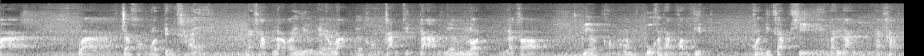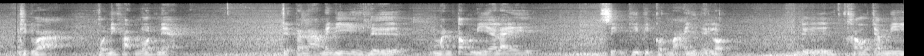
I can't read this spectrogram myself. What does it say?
ว่าว่าเจ้าของรถเป็นใครนะครับ เราก็อยู่ในระหว่างเรื่องของการติดตามเรื่องรถ แล้วก็เรื่องของผู้กระทำความผิด คนที่ขับขี่วันนั้นนะครับ คิดว่าคนที่ขับรถเนี่ยเจตนาไม่ดี หรือมันต้องมีอะไร สิ่งที่ผิดกฎหมายอยู่ในรถ หรือเขาจะมี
